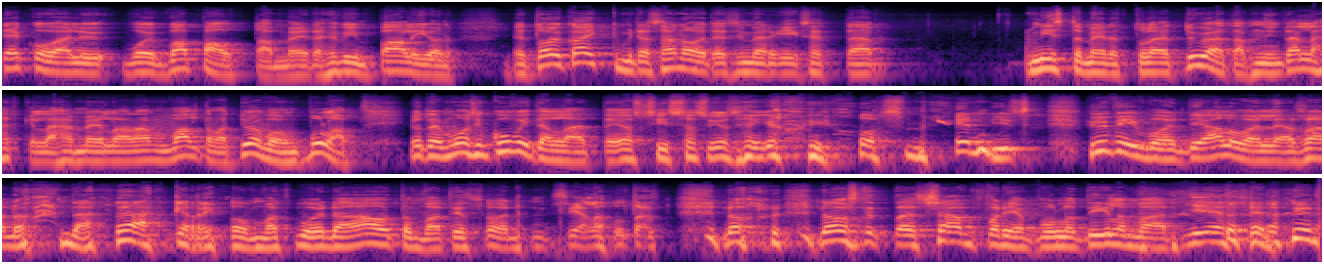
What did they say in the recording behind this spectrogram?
tekoäly voi vapauttaa meitä hyvin paljon. Ja toi kaikki, mitä sanoit esimerkiksi, että mistä meille tulee työtä, niin tällä hetkellä meillä on aivan valtava työvoimapula. Joten voisin kuvitella, että jos, siis, jos, jos menis hyvinvointialueelle ja sanoo, että nämä lääkärihommat voidaan automatisoida, niin siellä oltaisiin, no, nostettaisiin champagnepullot ilmaan, että jes, nyt,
